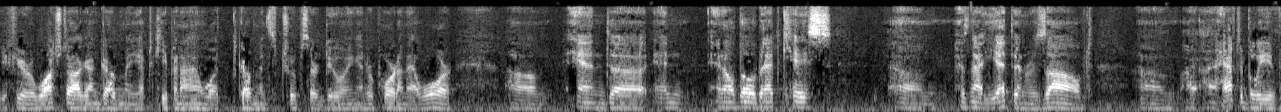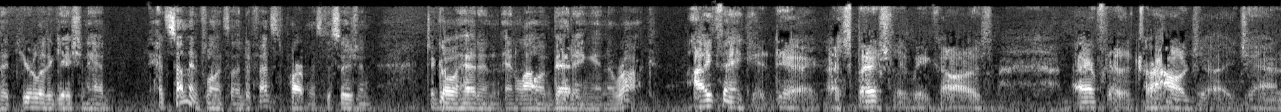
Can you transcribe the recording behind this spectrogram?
if you're a watchdog on government, you have to keep an eye on what government's troops are doing and report on that war. Um, and, uh, and, and although that case um, has not yet been resolved, I, I have to believe that your litigation had, had some influence on the Defense Department's decision to go ahead and, and allow embedding in Iraq. I think it did, especially because after the trial judge in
